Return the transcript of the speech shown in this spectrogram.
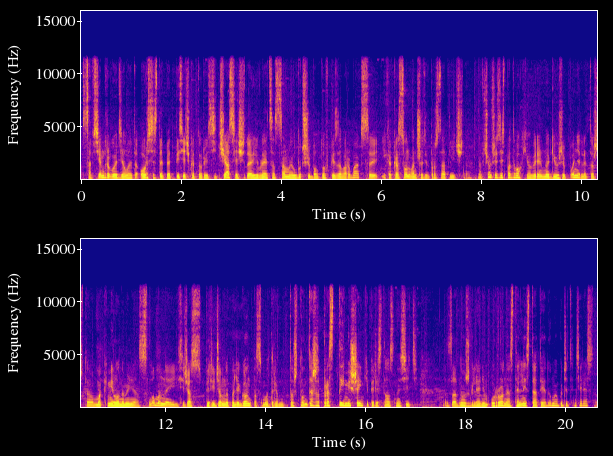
Совсем другое дело это Орсис Т5000, который сейчас, я считаю, является самой лучшей болтовкой за варбаксы, и как раз он ваншотит просто отлично. Но в чем же здесь подвох? Я уверен, многие уже поняли, то что Макмиллан у меня сломанный, и сейчас перейдем на полигон, посмотрим то, что он даже простые мишеньки перестал сносить. Заодно уж глянем урон и остальные статы, я думаю, будет интересно.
